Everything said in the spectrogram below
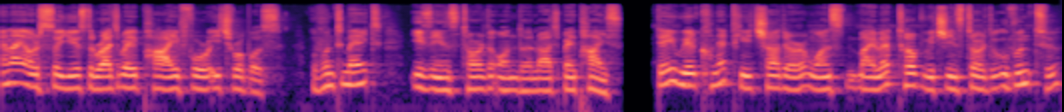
and I also used the Raspberry Pi for each robot. Ubuntu Mate is installed on the Raspberry Pis. They will connect to each other once my laptop which installed Ubuntu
